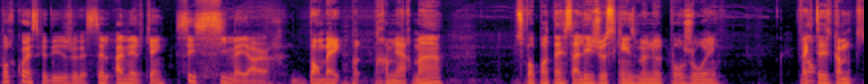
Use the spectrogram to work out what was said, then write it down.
pourquoi est-ce que des jeux de style américain, c'est si meilleur? Bon, ben, pr- premièrement, tu vas pas t'installer juste 15 minutes pour jouer. Fait Non. que, tu sais, comme tu,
